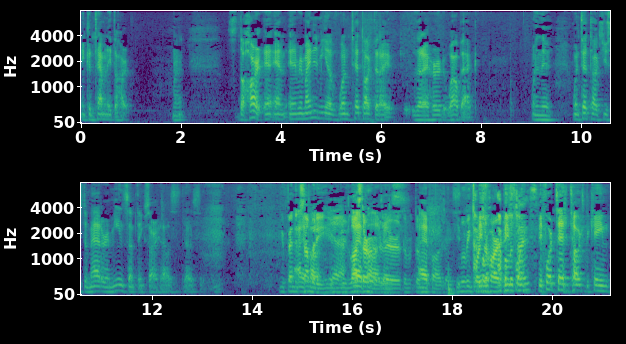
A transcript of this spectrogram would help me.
and contaminate the heart. Right? The heart, and, and, and it reminded me of one TED talk that I that I heard a while back when the when TED talks used to matter and mean something. Sorry, that was that was You offended I somebody. You, Yeah. you lost I their, apologize. their, their, their I apologize. moving towards their heart. Apologize. Before TED Talks became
